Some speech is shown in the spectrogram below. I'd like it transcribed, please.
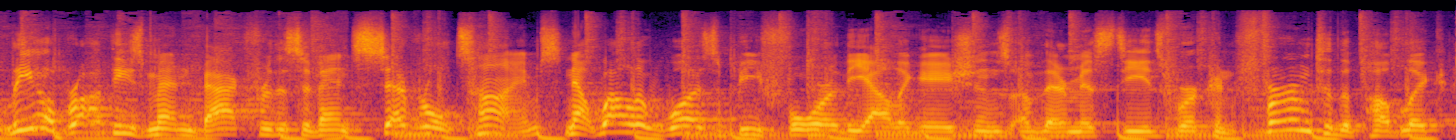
Leo brought these men back for this event several times. Now, while it was before the allegations of their misdeeds were confirmed to the public,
